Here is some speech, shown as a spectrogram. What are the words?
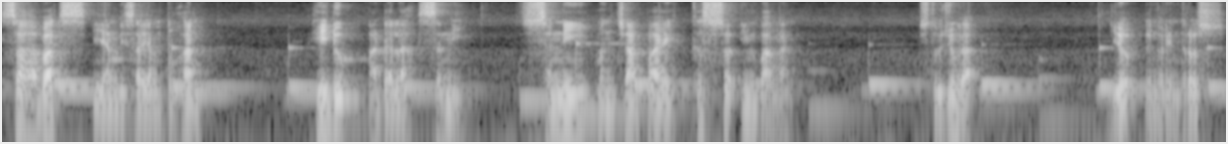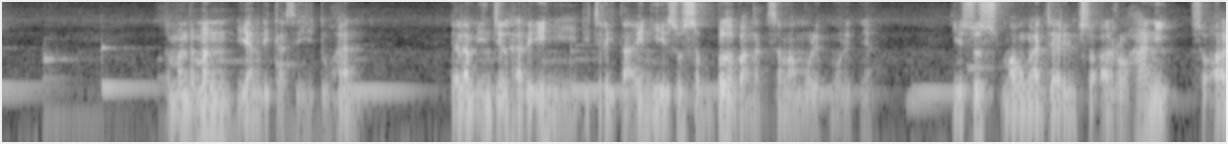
Sahabat yang disayang Tuhan, hidup adalah seni. Seni mencapai keseimbangan. Setuju nggak? Yuk dengerin terus. Teman-teman yang dikasihi Tuhan, dalam Injil hari ini diceritain Yesus sebel banget sama murid-muridnya. Yesus mau ngajarin soal rohani, soal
